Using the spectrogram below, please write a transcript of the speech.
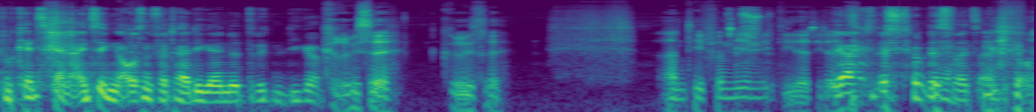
Du kennst keinen einzigen Außenverteidiger in der dritten Liga. Grüße, Grüße an die Familienmitglieder, die da Ja, das stimmt, das war jetzt eigentlich auch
